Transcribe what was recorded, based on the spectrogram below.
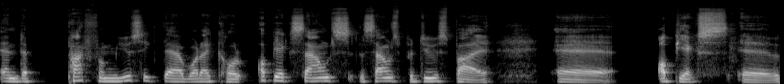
and apart from music, there are what I call object sounds, sounds produced by uh, objects uh,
